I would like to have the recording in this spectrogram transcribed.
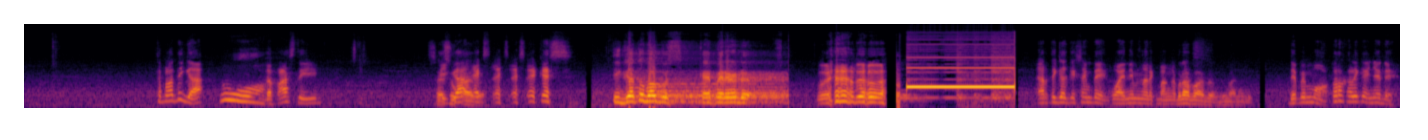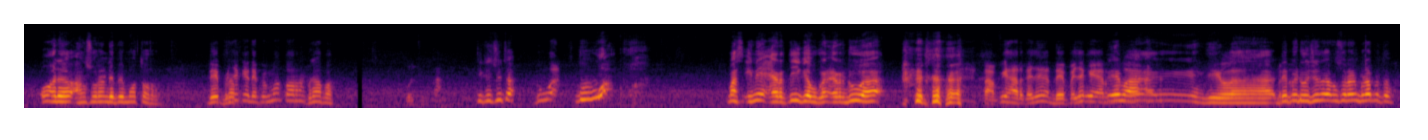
Kepala tiga, Wah, udah pasti. saya Tiga suka. itu. XXXX. Tiga tuh bagus, kayak periode. Waduh. R3 GXMT, wah ini menarik banget. Berapa tuh? Gimana tuh? DP motor kali kayaknya deh. Oh ada angsuran DP motor. DP-nya kayak DP motor. Berapa? 2 juta. Tiga juta. Dua. Dua. Mas ini R3 bukan R2. Tapi harganya DP-nya kayak R2. DP, gila. DP 2 juta angsuran berapa tuh?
